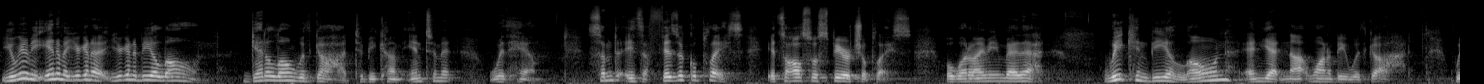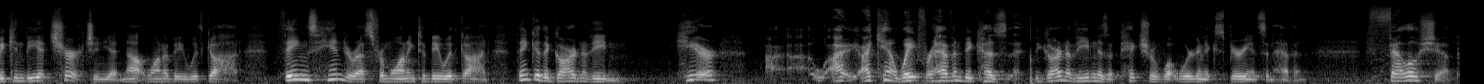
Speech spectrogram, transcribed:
you're going to be intimate. You're going to, you're going to be alone. Get alone with God to become intimate with Him. Some, it's a physical place, it's also a spiritual place. Well, what do I mean by that? We can be alone and yet not want to be with God. We can be at church and yet not want to be with God. Things hinder us from wanting to be with God. Think of the Garden of Eden. Here, I, I, can't wait for heaven because the Garden of Eden is a picture of what we're going to experience in heaven fellowship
